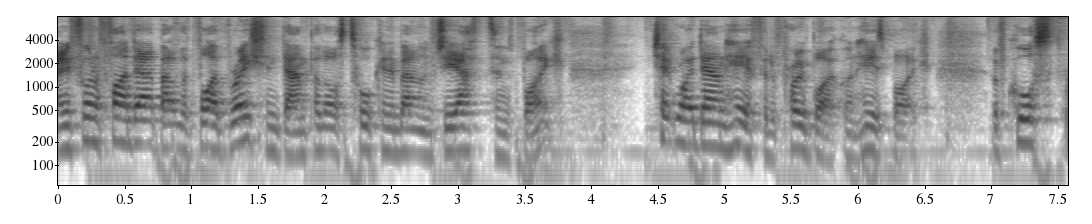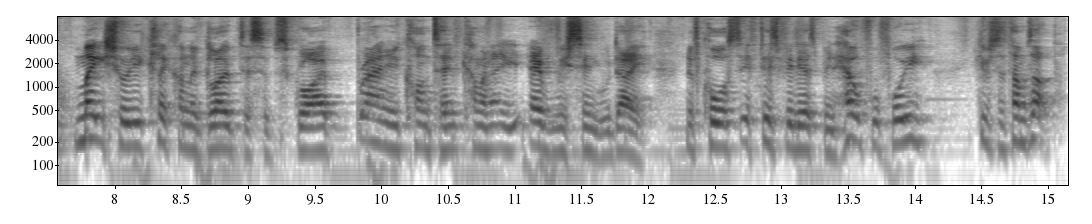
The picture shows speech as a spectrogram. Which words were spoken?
And if you want to find out about the vibration damper that I was talking about on Gee Atherton's bike, check right down here for the Pro Bike on his bike. Of course, make sure you click on the globe to subscribe. Brand new content coming at you every single day. And of course, if this video has been helpful for you, give us a thumbs up.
